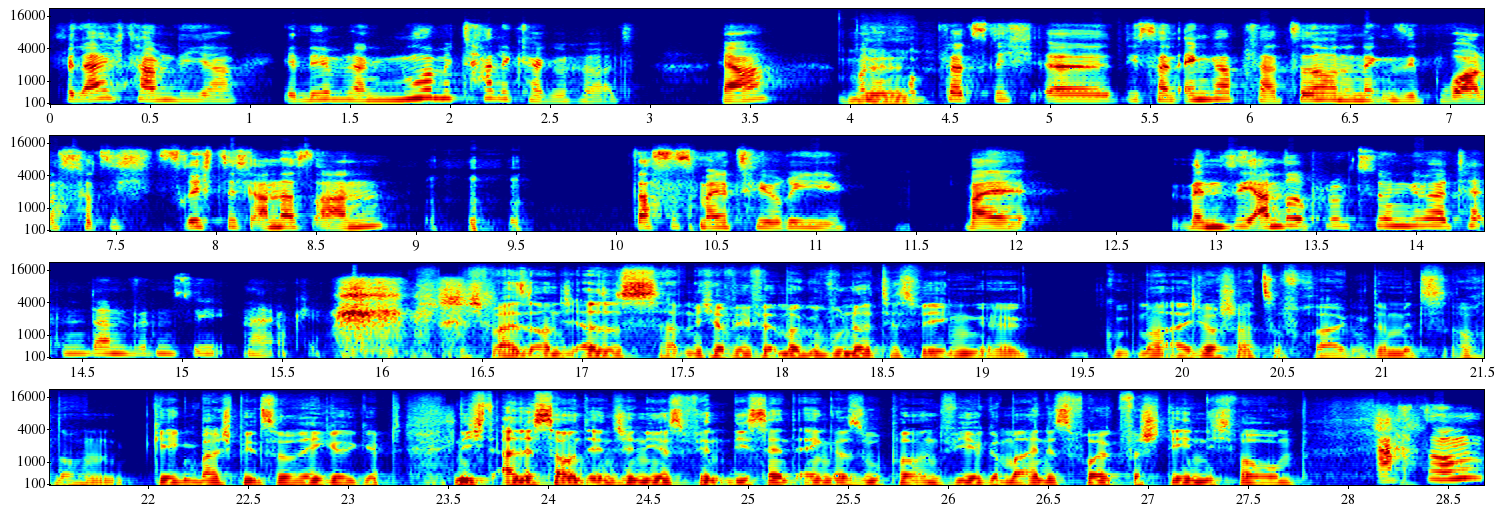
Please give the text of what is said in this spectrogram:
vielleicht haben die ja ihr Leben lang nur Metallica gehört, ja. Und nee. dann kommt plötzlich äh, die St. Enger Platte und dann denken sie, boah, das hört sich richtig anders an. Das ist meine Theorie, weil wenn sie andere Produktionen gehört hätten, dann würden sie. Nein, okay. Ich weiß auch nicht. Also es hat mich auf jeden Fall immer gewundert, deswegen äh, gut mal Aljoscha zu fragen, damit es auch noch ein Gegenbeispiel zur Regel gibt. Nicht alle Sound Engineers finden die St. Anger super und wir gemeines Volk verstehen nicht warum. Achtung,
